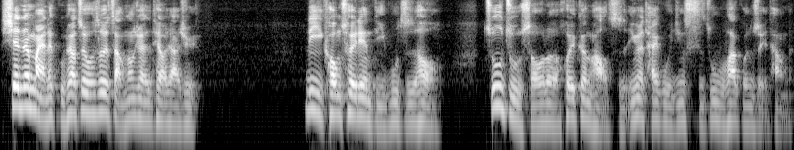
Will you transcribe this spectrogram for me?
仙人买的股票最后是会涨上去还是跳下去？利空淬炼底部之后。猪煮熟了会更好吃，因为台股已经死猪不怕滚水烫了。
